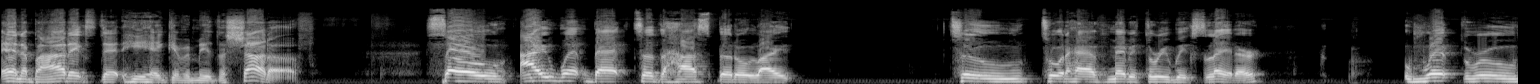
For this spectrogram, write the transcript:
antibiotics that he had given me the shot of. So I went back to the hospital like two, two and a half, maybe three weeks later went through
